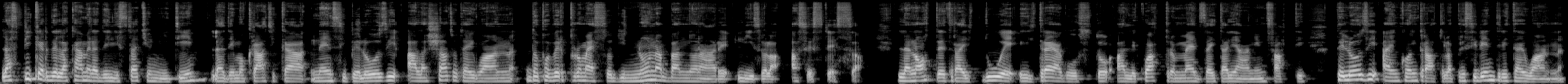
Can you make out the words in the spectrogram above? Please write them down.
La speaker della Camera degli Stati Uniti, la democratica Nancy Pelosi, ha lasciato Taiwan dopo aver promesso di non abbandonare l'isola a se stessa. La notte tra il 2 e il 3 agosto, alle 4 e mezza italiane, infatti, Pelosi ha incontrato la presidente di Taiwan,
